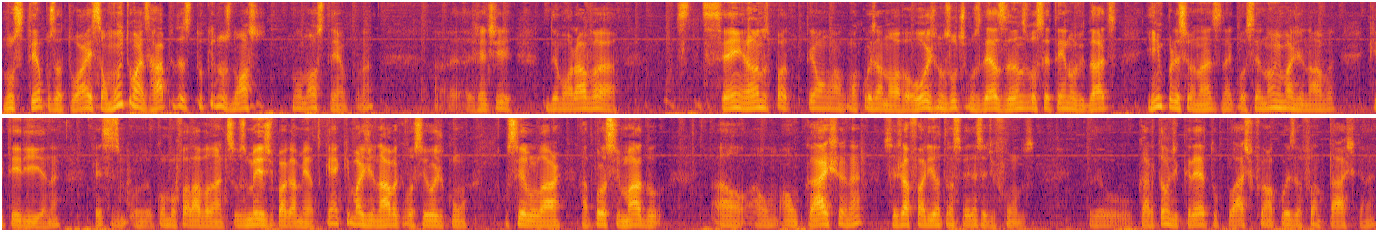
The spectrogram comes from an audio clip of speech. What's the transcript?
nos tempos atuais são muito mais rápidas do que nos nossos, no nosso tempo. Né? A gente demorava 100 anos para ter uma, uma, coisa nova. Hoje, nos últimos 10 anos, você tem novidades impressionantes né, que você não imaginava que teria. Né? Esses, como eu falava antes, os meios de pagamento. Quem é que imaginava que você hoje, com o celular aproximado a, a, um, a um, caixa, né, você já faria uma transferência de fundos? O cartão de crédito, o plástico, foi uma coisa fantástica. Né?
